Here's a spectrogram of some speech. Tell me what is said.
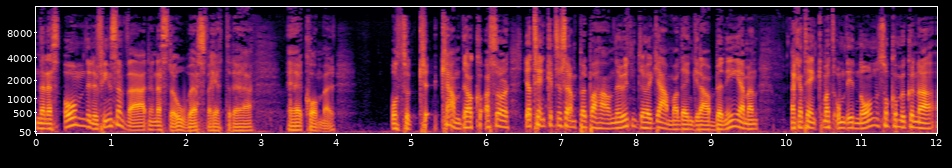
när näst, om det nu finns en värld när nästa OS, vad heter det, eh, kommer, och så kan det ha, alltså jag tänker till exempel på han, nu vet inte jag hur gammal den grabben är, men jag kan tänka mig att om det är någon som kommer kunna,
